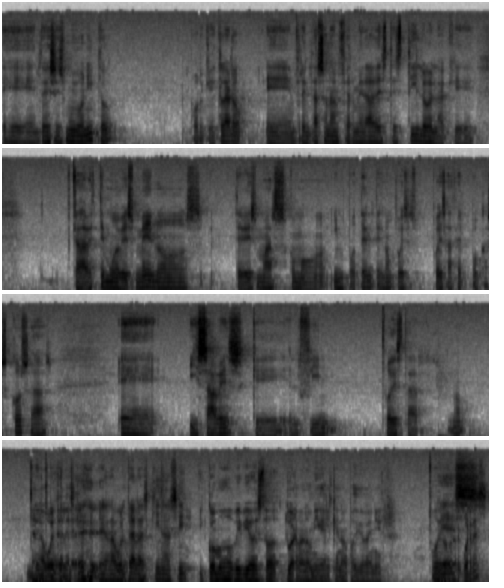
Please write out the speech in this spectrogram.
Eh, entonces es muy bonito porque, claro, eh, enfrentarse a una enfermedad de este estilo en la que cada vez te mueves menos, te ves más como impotente, ¿no? Pues puedes hacer pocas cosas eh, y sabes que el fin puede estar, ¿no? A la vuelta de la esquina. a la vuelta de la esquina, sí. ¿Y cómo vivió esto tu hermano Miguel, que no ha podido venir? Pues, ¿Lo recuerdas?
